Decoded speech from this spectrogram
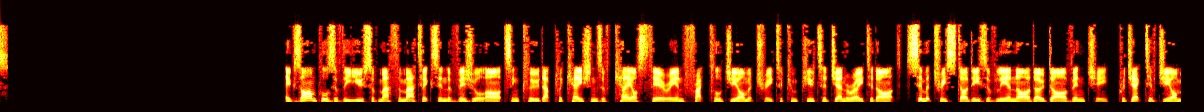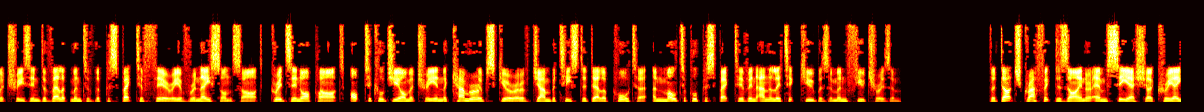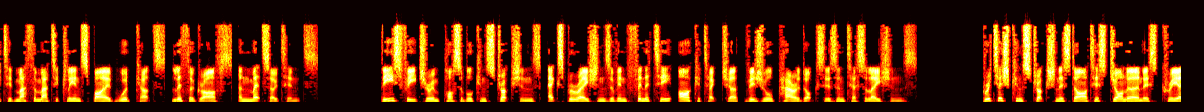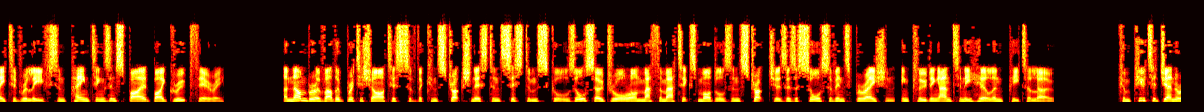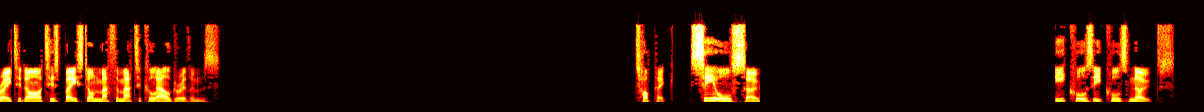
Examples of the use of mathematics in the visual arts include applications of chaos theory and fractal geometry to computer-generated art, symmetry studies of Leonardo da Vinci, projective geometries in development of the perspective theory of Renaissance art, grids in op art, optical geometry in the camera obscura of Giambattista della Porta, and multiple perspective in analytic cubism and futurism. The Dutch graphic designer M. C. Escher created mathematically inspired woodcuts, lithographs, and mezzotints. These feature impossible constructions, explorations of infinity, architecture, visual paradoxes and tessellations. British constructionist artist John Ernest created reliefs and paintings inspired by group theory. A number of other British artists of the constructionist and systems schools also draw on mathematics models and structures as a source of inspiration, including Anthony Hill and Peter Lowe. Computer-generated art is based on mathematical algorithms. See also Notes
